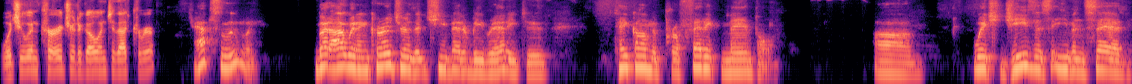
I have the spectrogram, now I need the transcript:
would you encourage her to go into that career? Absolutely. But i would encourage her that she better be ready to take on the prophetic mantle um, which Jesus even said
